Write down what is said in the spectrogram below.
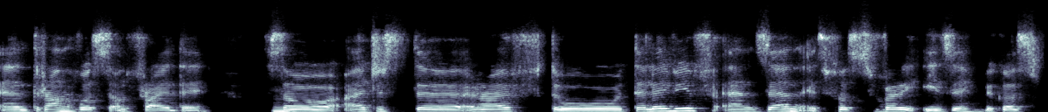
and run was on Friday. Hmm. So I just uh, arrived to Tel Aviv, and then it was very easy because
